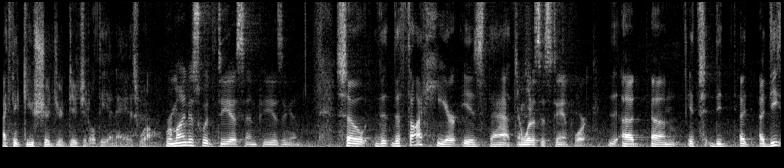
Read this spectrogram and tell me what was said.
I think you should your digital DNA as well. Remind us what DSNP is again. So the, the thought here is that. And what does it stand for? Uh, um, it's the, a, a de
